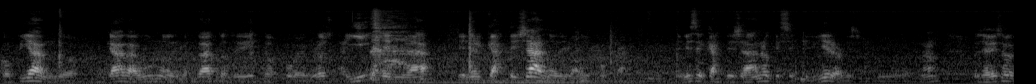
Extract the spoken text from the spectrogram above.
copiando cada uno de los datos de estos pueblos, ahí en, la, en el castellano de la época, en ese castellano que se escribieron esos libros. ¿no? O sea, eso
